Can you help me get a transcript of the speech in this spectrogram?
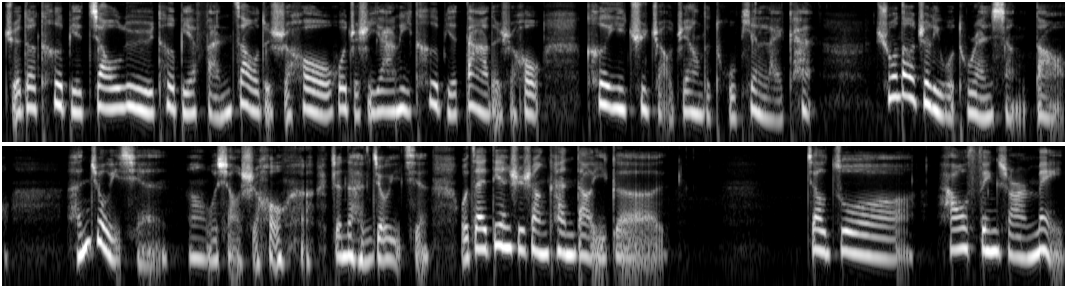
觉得特别焦虑、特别烦躁的时候，或者是压力特别大的时候，刻意去找这样的图片来看。说到这里，我突然想到，很久以前，嗯，我小时候，真的很久以前，我在电视上看到一个。叫做《How Things Are Made》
